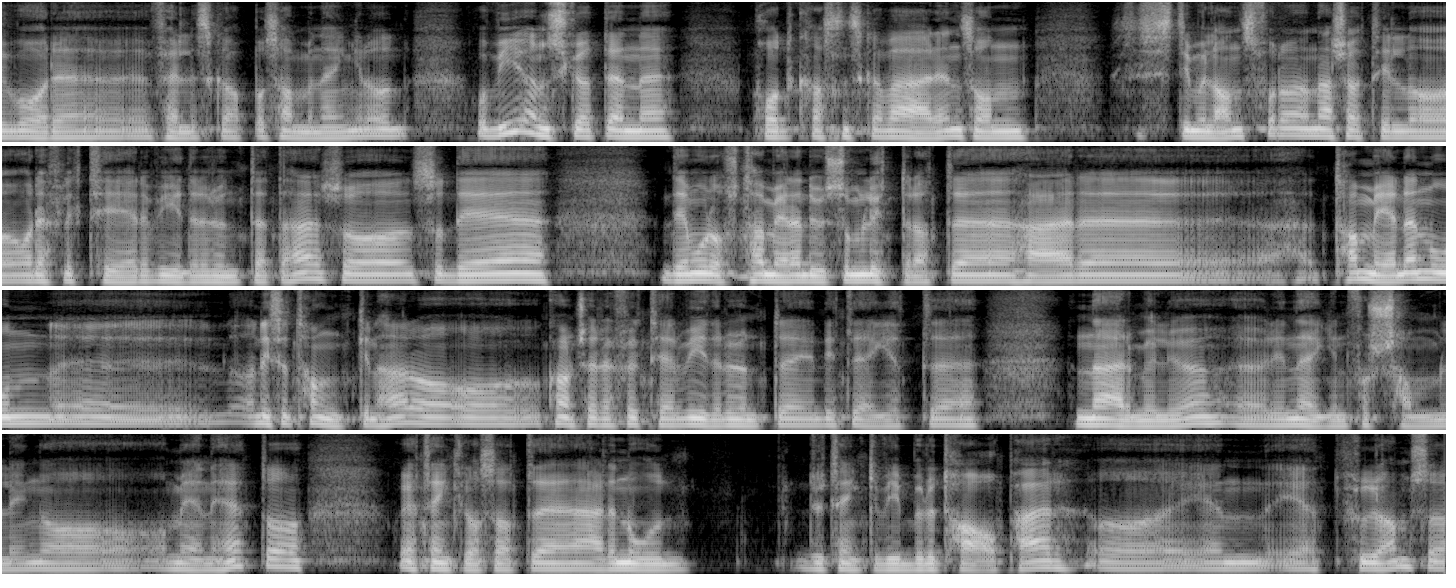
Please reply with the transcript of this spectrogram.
i våre fellesskap og sammenhenger. Og, og vi ønsker at denne podkasten skal være en sånn stimulans for å, nær sagt, til å, å reflektere videre rundt dette her. Så, så det, det må du også ta med deg, du som lytter, at eh, her eh, Ta med deg noen eh, av disse tankene her, og, og kanskje reflekter videre rundt det i ditt eget nærmiljø, din egen forsamling og, og menighet. Og, og jeg tenker også at er det noe du tenker vi burde ta opp her i, en, i et program, så,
